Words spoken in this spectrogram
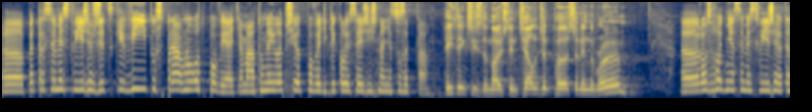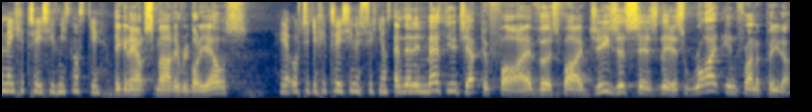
Eh, Petr si myslí, že vždycky ví tu správnou odpověď a má tu nejlepší odpověď, kdykoliv se Ježíš na něco zeptá. He thinks he's the most intelligent person in the room. Rozhodně si myslí, že je ten nejchytřejší v místnosti. He can outsmart everybody else. Je určitě chytřejší než všichni And ostatní. then in Matthew chapter 5, verse 5, Jesus says this right in front of Peter.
